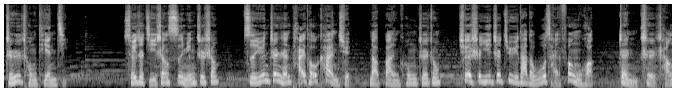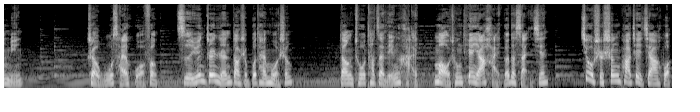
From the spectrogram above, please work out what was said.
直冲天际。随着几声嘶鸣之声，紫云真人抬头看去，那半空之中却是一只巨大的五彩凤凰，振翅长鸣。这五彩火凤，紫云真人倒是不太陌生。当初他在灵海冒充天涯海阁的散仙，就是生怕这家伙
